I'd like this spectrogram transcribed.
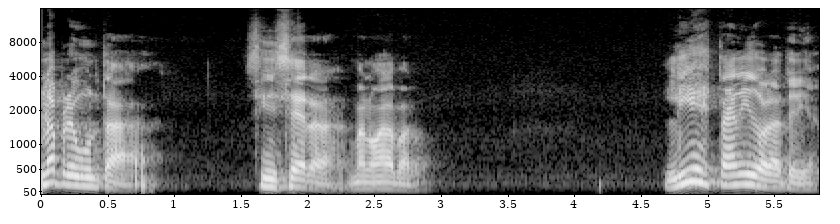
Una pregunta sincera, hermano Álvaro. ¿Lee está en idolatría?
